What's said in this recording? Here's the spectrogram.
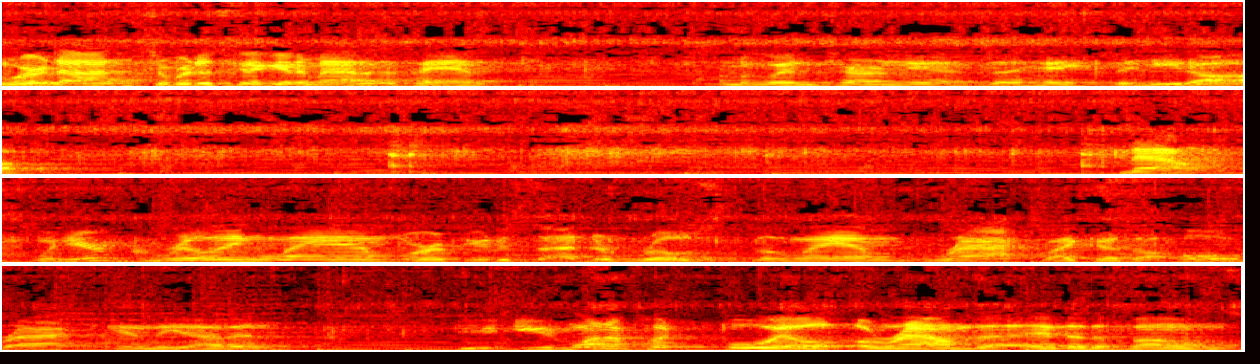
So we're done. So we're just gonna get them out of the pan. I'm gonna go ahead and turn the, the, the heat off. Now, when you're grilling lamb, or if you decide to roast the lamb rack, like as a whole rack in the oven, you, would want to put foil around the end of the bones.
